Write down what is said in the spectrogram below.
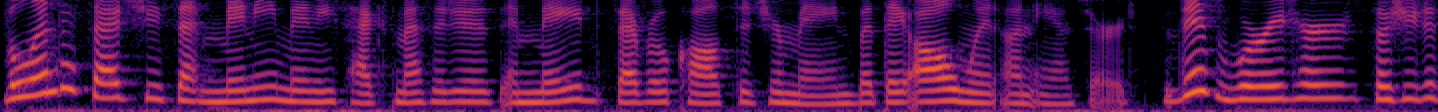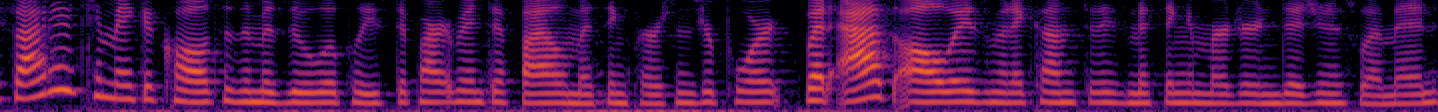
Valinda said she sent many, many text messages and made several calls to Jermain, but they all went unanswered. This worried her, so she decided to make a call to the Missoula Police Department to file a missing persons report. But as always, when it comes to these missing and murdered Indigenous women,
